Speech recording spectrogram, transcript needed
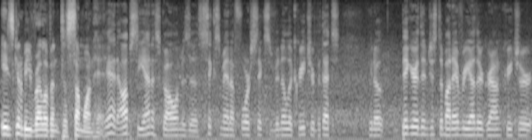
is going to be relevant to someone here. Yeah, and Obsianus Golem is a six mana, four six vanilla creature, but that's you know bigger than just about every other ground creature.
